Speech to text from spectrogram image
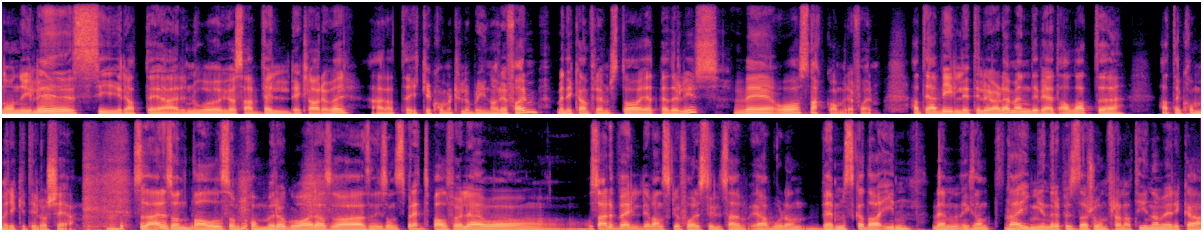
nå nylig, sier at det er noe USA er veldig klar over, er at det ikke kommer til å bli noen reform, men de kan fremstå i et bedre lys ved å snakke om reform. At de er villige til å gjøre det, men de vet alle at at det kommer ikke til å skje. Så det er en sånn ball som kommer og går, altså en sånn sprettball, føler jeg. Og, og, så er det veldig vanskelig å forestille seg ja, hvordan, hvem skal da inn? Hvem, ikke sant? Det er ingen representasjon fra Latin-Amerika,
